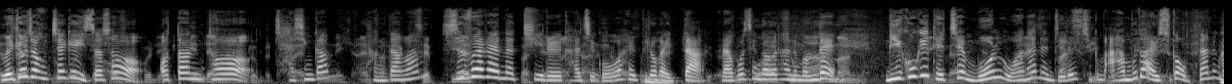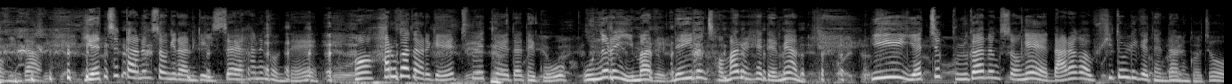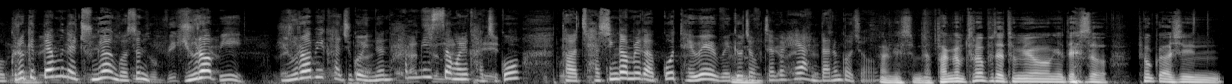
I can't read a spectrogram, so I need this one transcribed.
외교 정책에 있어서 어떤 더 자신감, 당당함, 스베레너티를 가지고 할 필요가 있다라고 생각을 하는 건데 미국이 대체 뭘 원하는지를 지금 아무도 알 수가 없다는 겁니다. 예측 가능성이라는 게 있어야 하는 건데 어, 하루가 다르게 트위터에다 대고 오늘은 이 말을 내일은 저 말을 해대면 이 예측 불가능성에 나라가 휘둘리게 된다는 거죠. 그렇기 때문에 중요한 것은 유럽이 유럽이 가지고 있는 합리성을 가지고 더 자신감을 갖고 대외 외교 정책을 해야 한다는 거죠. 알겠습니다. 방금 트럼프 대통령에 대해서 평가하신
